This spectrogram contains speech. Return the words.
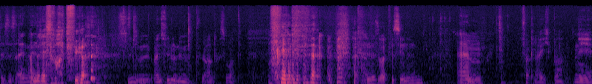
Das ist ein. Anderes Wort für. Synonym, ein Synonym für anderes Wort. Anderes Wort für Synonym. Ähm, Vergleichbar? Nee.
